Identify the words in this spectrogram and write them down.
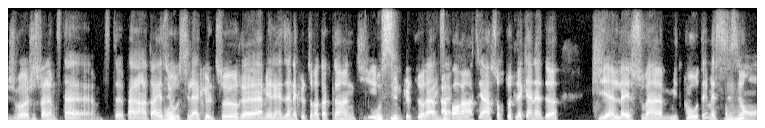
je vais juste faire une petite, euh, une petite parenthèse. Il y a aussi la culture euh, amérindienne, la culture autochtone, qui est Aussi. une culture à, part entière sur tout le Canada, qui elle est souvent mise de côté. Mais si, si Mhm. on,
